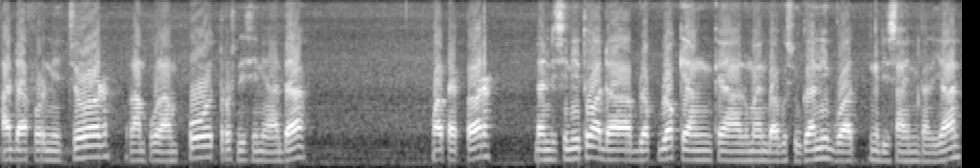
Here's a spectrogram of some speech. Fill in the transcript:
ada furniture, lampu-lampu, terus di sini ada wallpaper dan di sini tuh ada blok-blok yang kayak lumayan bagus juga nih buat ngedesain kalian.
